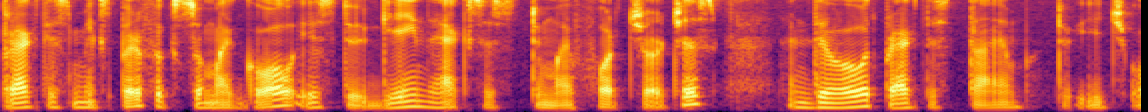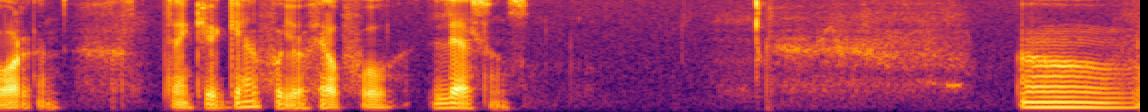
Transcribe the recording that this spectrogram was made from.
Practice makes perfect, so my goal is to gain access to my four churches and devote practice time to each organ. Thank you again for your helpful lessons. Uh,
